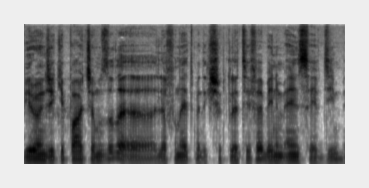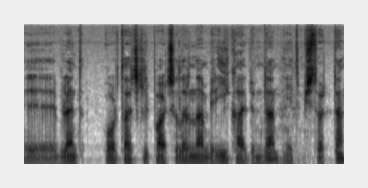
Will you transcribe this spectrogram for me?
Bir önceki parçamızda da e, lafını etmedik. Şık Latife benim en sevdiğim e, Bülent Ortaçgil parçalarından biri ilk albümden 74'ten.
